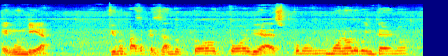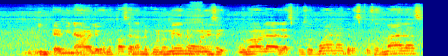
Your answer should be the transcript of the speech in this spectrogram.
en un día. Que uno pasa pensando todo, todo el día. Es como un monólogo interno interminable. Uno pasa hablando con uno mismo, uno, dice, uno habla de las cosas buenas, de las cosas malas,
